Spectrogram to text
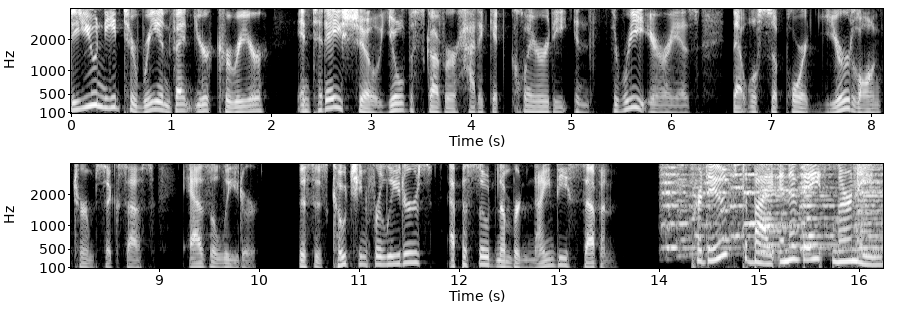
Do you need to reinvent your career? In today's show, you'll discover how to get clarity in three areas that will support your long term success as a leader. This is Coaching for Leaders, episode number 97. Produced by Innovate Learning,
